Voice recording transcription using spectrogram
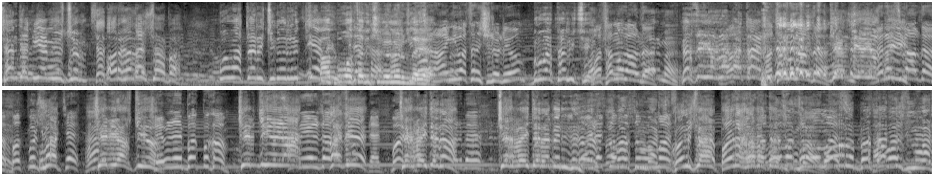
Sen de diyemiyorsun. Arkadaşlar bak. Bu vatan için ölürüm Ben diyemiyorum. bu vatan için ölürüm de ya. Hangi vatan için ölüyorsun? Bu vatan için. Vatan mı kaldı? Nasıl yok lan vatan? Vatan mı kaldı? Kim diyor yok Neresi değil? kaldı? Bak bak şu Ulan çe- kim yok diyor? çevrene bak bakalım. Kim diyor ya? Suriyeliler- Hadi. Bak- Çık meydana. Çık meydana benimle. Bayrakla vatan olmaz. Konuşma. Bayrakla vatan. Vatan olmaz. Vatan mı var?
